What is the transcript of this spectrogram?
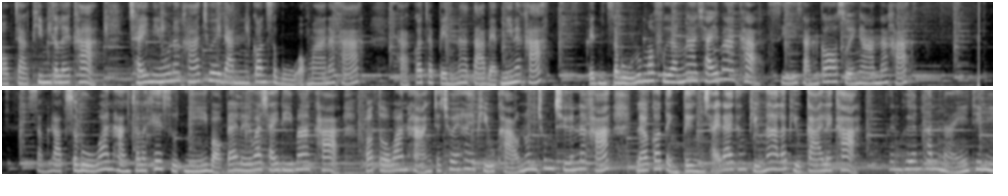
ออกจากพิมพ์กันเลยค่ะ ใช้นิ้วนะคะช่วยดันก้อนสบู่ออกมานะคะค่ะ ก็จะเป็นหน้าตาแบบนี้นะคะ เป็นสบู่รูปมะเฟืองน่าใช้มากค่ะ สีสันก็สวยงามนะคะ สำหรับสบู่ว่านหางจระเข้สูตรนี้บอกได้เลยว่าใช้ดีมากค่ะ เพราะตัวว่านหางจะช่วยให้ผิวขาวนุ่มชุ่มชื้นนะคะ แล้วก็เต่งตึงใช้ได้ทั้งผิวหน้าและผิวกายเลยค่ะ เพื่อนๆท่านไหนที่มี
